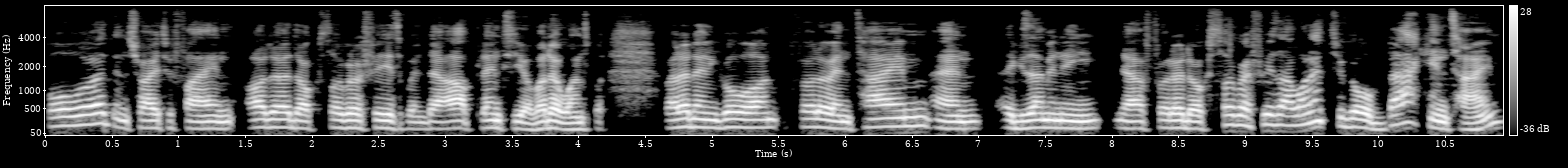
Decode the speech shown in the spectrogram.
forward and try to find other doxographies when there are plenty of other ones. But rather than go on further in time and examining yeah, further doxographies, I wanted to go back in time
